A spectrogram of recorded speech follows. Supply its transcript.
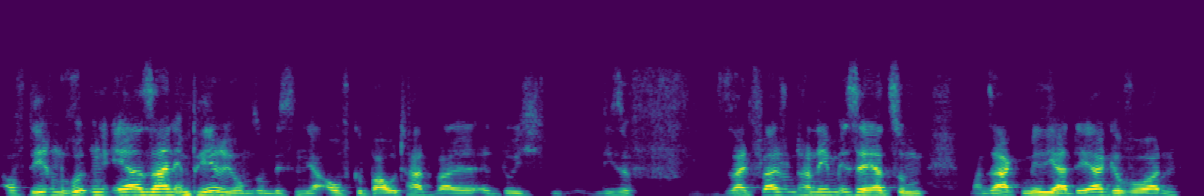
auf deren Rücken er sein Imperium so ein bisschen ja aufgebaut hat, weil äh, durch diese sein Fleischunternehmen ist er ja zum, man sagt, Milliardär geworden.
